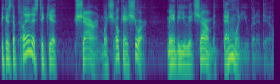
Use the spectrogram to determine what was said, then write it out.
because the plan is to get Sharon. Which okay, sure, maybe you get Sharon, but then what are you going to do?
